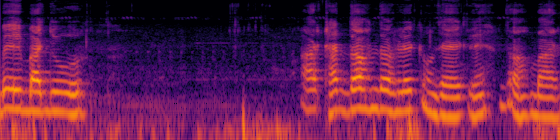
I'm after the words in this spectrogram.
બે બાજુ આઠ આઠ દસ દસ લેતું જાય એટલે દસ બાર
